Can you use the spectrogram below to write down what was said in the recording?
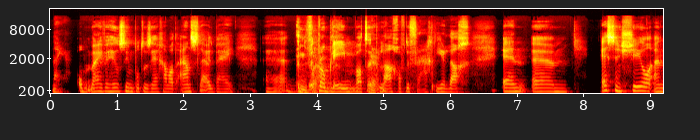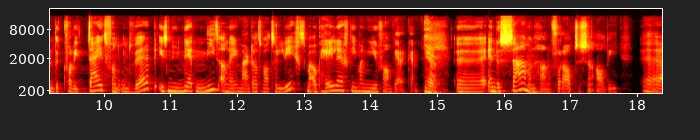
nou ja, om het maar even heel simpel te zeggen, wat aansluit bij uh, het probleem wat er lag of de vraag die er lag. En um, essentieel aan de kwaliteit van ontwerp is nu net niet alleen maar dat wat er ligt, maar ook heel erg die manier van werken. Ja. Uh, en de samenhang vooral tussen al, die, uh,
